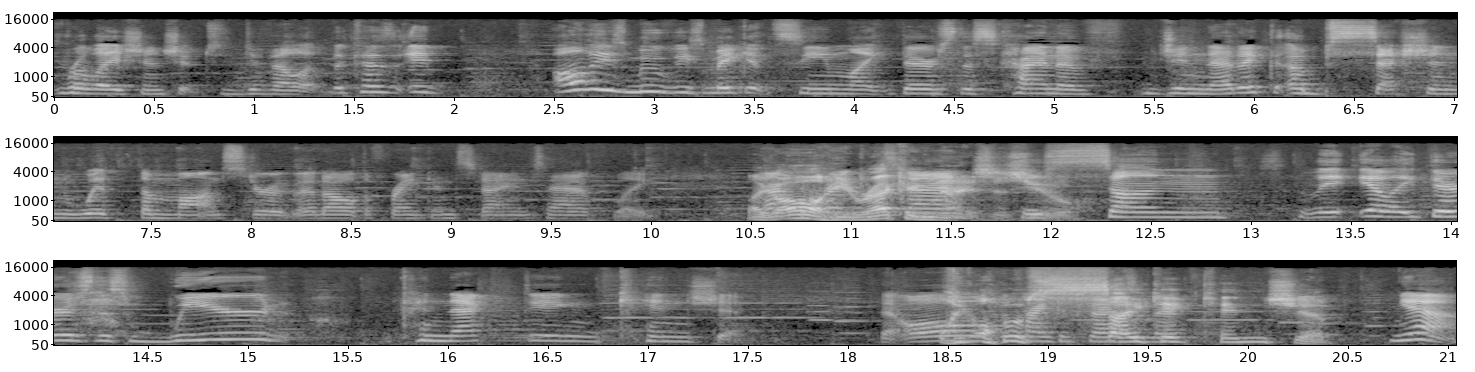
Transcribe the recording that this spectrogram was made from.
relationship to develop because it. All these movies make it seem like there's this kind of genetic obsession with the monster that all the Frankenstein's have, like. Like, Dr. oh, he recognizes his you. Son, yeah, like there's this weird connecting kinship that all Like the almost psychic have. kinship. Yeah,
